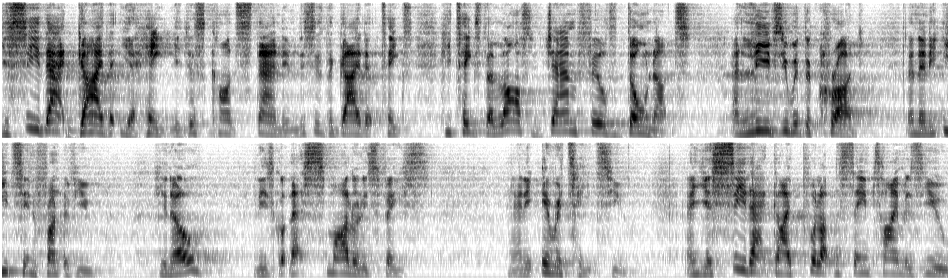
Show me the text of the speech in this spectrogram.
You see that guy that you hate, you just can't stand him. This is the guy that takes, he takes the last jam-filled donut and leaves you with the crud, and then he eats it in front of you, you know? And he's got that smile on his face, and he irritates you and you see that guy pull up the same time as you,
